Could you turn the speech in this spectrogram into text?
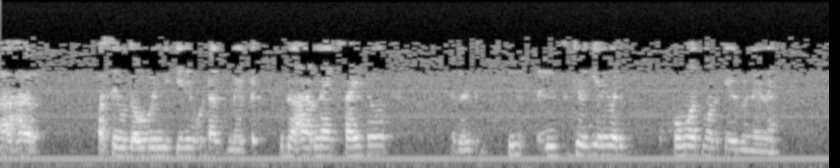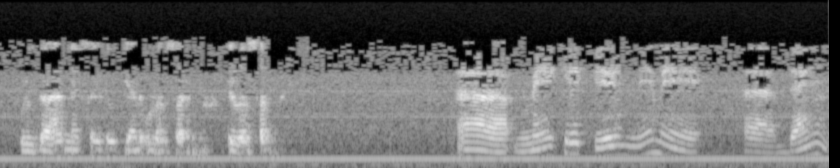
ආහාර පස්සේ උදව් වෙන්නේ කියන පොඩ්ඩක් මේ උදාහරණයක් සහිතව ඉතින් කියන වැඩි කොහොමවත් මට තේරුනේ නැහැ. ඒ උදාහරණයක් සහිතව කියන්න පුළුවන් ස්වාමීන් වහන්සේ. මේකේ තියෙන්නේ මේ දැන්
